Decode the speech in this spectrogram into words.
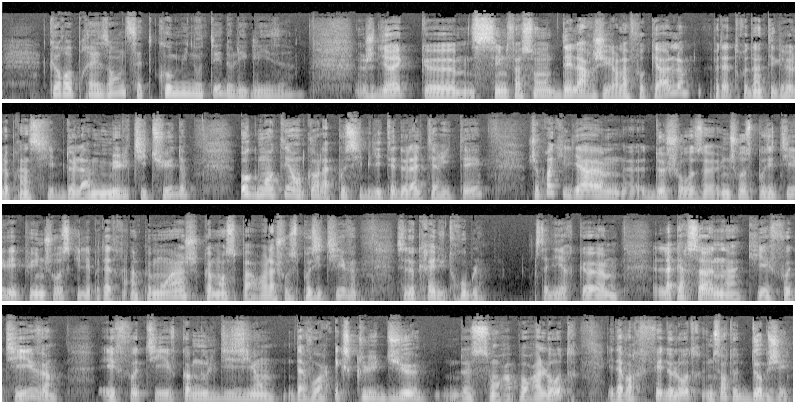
que représente cette communauté de l'Église? Je dirais que c'est une façon d'élargir la focale, peut-être d'intégrer le principe de la multitude, augmenter encore la possibilité de l'altérité. Je crois qu'il y a euh, deux choses, une chose positive et puis une chose qui l'est peut-être un peu moins. Je commence par la chose positive, c'est de créer du trouble. C'est-à-dire que la personne qui est fautive est fautive, comme nous le disions, d'avoir exclu Dieu de son rapport à l'autre et d'avoir fait de l'autre une sorte d'objet.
